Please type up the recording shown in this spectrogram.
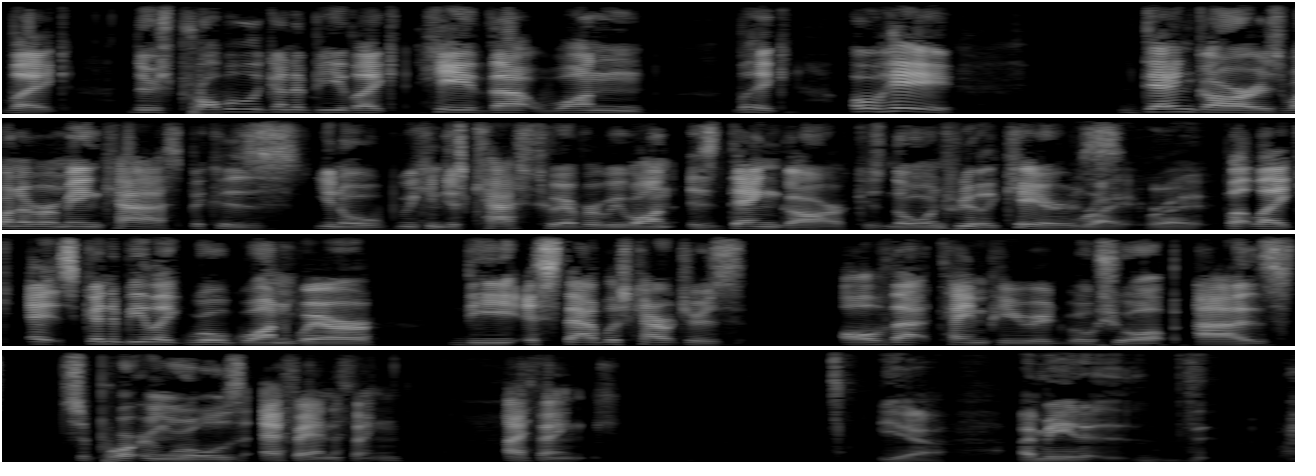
Like, there's probably going to be like, hey, that one, like, oh hey, Dengar is one of our main cast because you know we can just cast whoever we want as Dengar because no one really cares. Right, right. but like it's going to be like Rogue One, where the established characters of that time period will show up as supporting roles, if anything. I think. Yeah. I mean th-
